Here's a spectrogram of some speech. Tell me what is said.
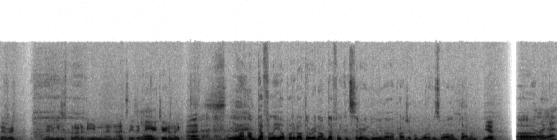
whatever. And then he just put on a beat and went nuts. And he's like, hey, your turn. I'm like, ah, Yeah. I'm definitely. I'll put it out there right now. I'm definitely considering doing a project with Motive as well in platinum. yep. Uh, oh yeah.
